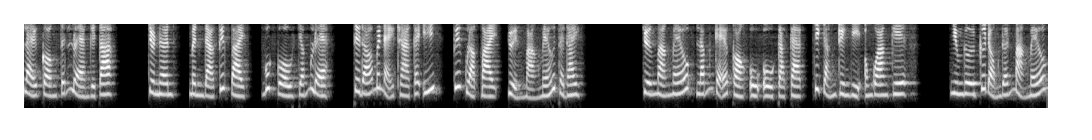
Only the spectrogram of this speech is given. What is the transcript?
lại còn tính lòe người ta. Cho nên mình đã viết bài Google chấm lòe, từ đó mới nảy ra cái ý viết loạt bài chuyện mạng méo từ đây. Chuyện mạng méo lắm kẻ còn ù ù cà cạc chứ chẳng riêng gì ông quan kia. Nhiều người cứ động đến mạng méo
